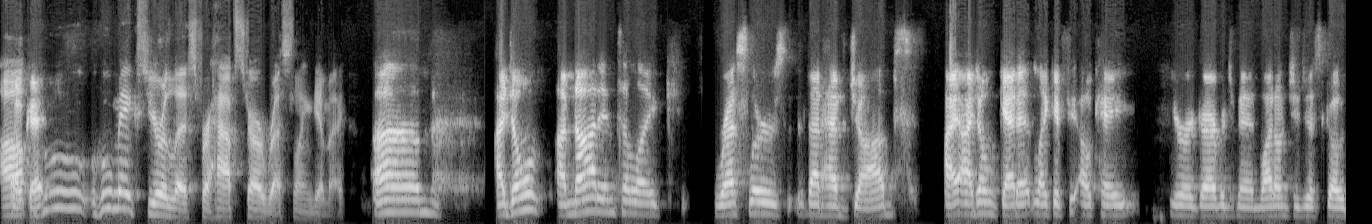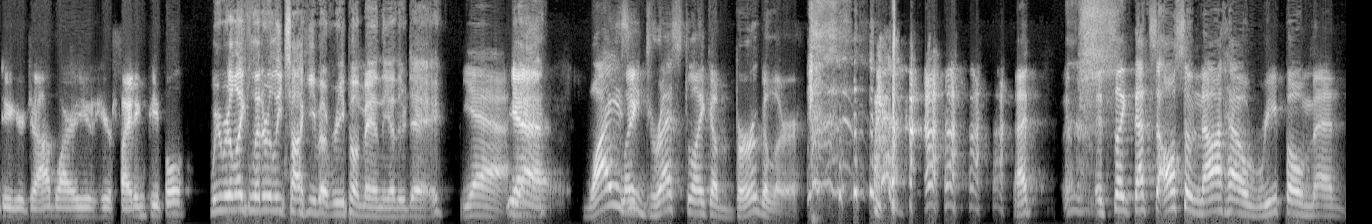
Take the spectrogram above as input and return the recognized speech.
Uh, okay. Who who makes your list for half star wrestling gimmick? Um, I don't. I'm not into like wrestlers that have jobs. I, I don't get it. Like if okay, you're a garbage man. Why don't you just go do your job? Why are you here fighting people? We were like literally talking about Repo Man the other day. Yeah. Yeah. Why is like, he dressed like a burglar? that it's like that's also not how repo men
